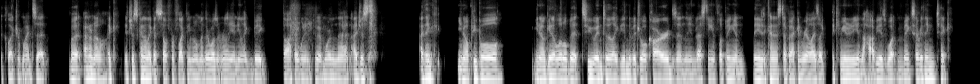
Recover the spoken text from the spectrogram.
the collector mindset. But I don't know, like it's just kind of like a self-reflecting moment. There wasn't really any like big thought that went into it more than that. I just, I think, you know, people, you know, get a little bit too into like the individual cards and the investing and flipping, and they need to kind of step back and realize like the community and the hobby is what makes everything tick,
